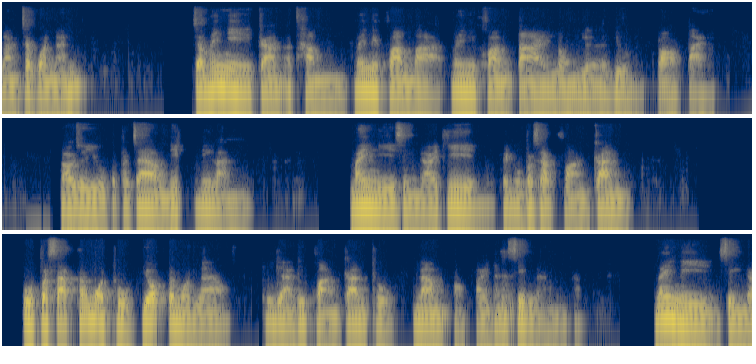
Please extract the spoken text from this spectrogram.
หลังจากวันนั้น จะไม่มีการอธรรม ไม่มีความบาปไม่มีความตายหลงเหลืออยู่ต่อไป เราจะอยู่กับพระเจ้านิจนิรันดร์ไม่มีสิ่งใดที่เป็นอุปสรรคขวางกัน้นอุปสรรคทั้งหมดถูกยกไปหมดแล้ว ทุกอย่างที่ขวางกั้นถูกนำออกไปทั้งสิ้นแล้วนะครับ ไม่มีสิ่งใด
